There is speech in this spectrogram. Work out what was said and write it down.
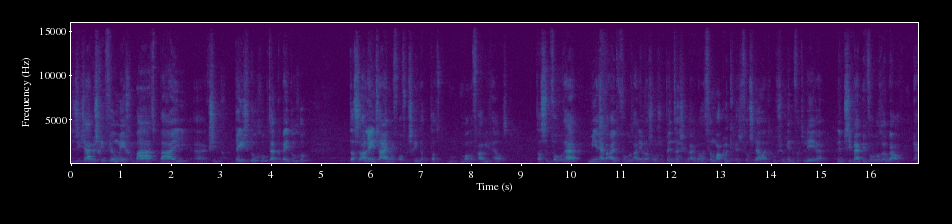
dus die zijn misschien veel meer gebaat bij, uh, ik zie deze doelgroep, de MKB-doelgroep, dat ze alleen zijn, of, of misschien dat, dat man of vrouw niet helpt, dat ze bijvoorbeeld hè, meer hebben uit bijvoorbeeld alleen maar soms een Pinterest gebruiken, wat het veel makkelijker is, veel sneller, daar hoeven ze minder voor te leren. En in principe heb je bijvoorbeeld ook wel ja,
